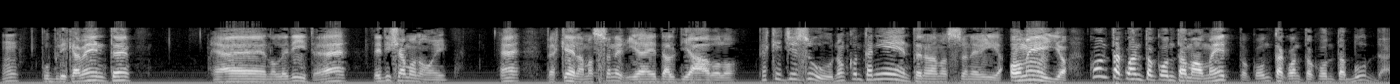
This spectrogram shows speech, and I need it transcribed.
Hm? Pubblicamente? Eh, non le dite, eh? Le diciamo noi, eh? Perché la massoneria è dal diavolo perché Gesù non conta niente nella massoneria, o meglio, conta quanto conta Maometto, conta quanto conta Buddha.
